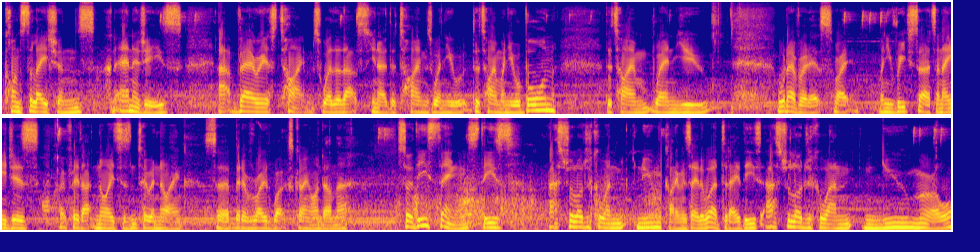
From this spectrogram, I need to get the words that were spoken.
constellations, and energies at various times. Whether that's you know the times when you the time when you were born, the time when you whatever it is, right? When you reach certain ages. Hopefully that noise isn't too annoying. So a bit of roadworks going on down there. So these things, these astrological and numerical, can't even say the word today, these astrological and numeral,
